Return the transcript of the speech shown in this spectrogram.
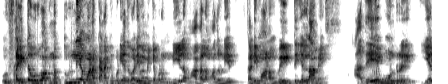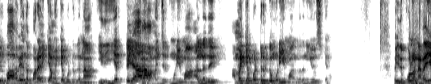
ஒரு ஃப்ளைட்டை உருவாக்கணும்னா துல்லியமான கணக்குப்படி அது வடிவமைக்கப்படணும். நீளம் அகலம் அதனுடைய தடிமானம் வெயிட்டு எல்லாமே. அதே போன்று இயல்பாகவே அந்த பறவைக்கு அமைக்கப்பட்டிருக்குன்னா இது இயற்கையாக அமைஞ்சிருக்க முடியுமா? அல்லது அமைக்கப்பட்டிருக்க முடியுமாங்கிறத நீங்கள் யோசிக்கணும். இப்போ இது போல நிறைய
